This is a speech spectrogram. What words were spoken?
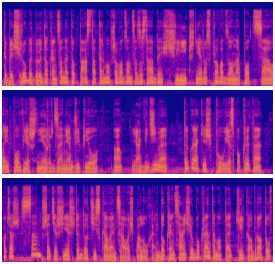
Gdyby śruby były dokręcone, to pasta termoprzewodząca zostałaby ślicznie rozprowadzona po całej powierzchni rdzenia GPU. A jak widzimy, tylko jakieś pół jest pokryte, chociaż sam przecież jeszcze dociskałem całość paluchem, dokręcałem śrubokrętem o te kilka obrotów,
